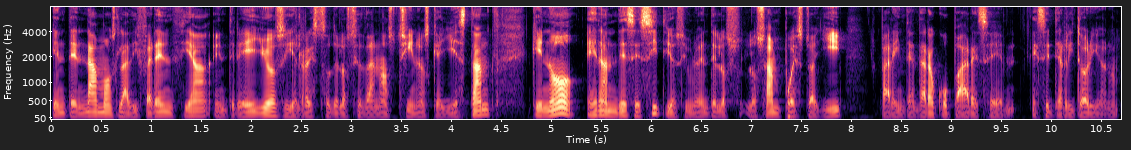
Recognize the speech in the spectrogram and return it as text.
entendamos la diferencia entre ellos y el resto de los ciudadanos chinos que allí están, que no eran de ese sitio, simplemente los, los han puesto allí para intentar ocupar ese, ese territorio. ¿no?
